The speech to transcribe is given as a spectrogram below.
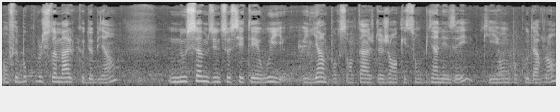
ont fait beaucoup plus de mal que de bien. Nous sommes une société, oui, il y a un pourcentage de gens qui sont bien aisés, qui ont beaucoup d'argent,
